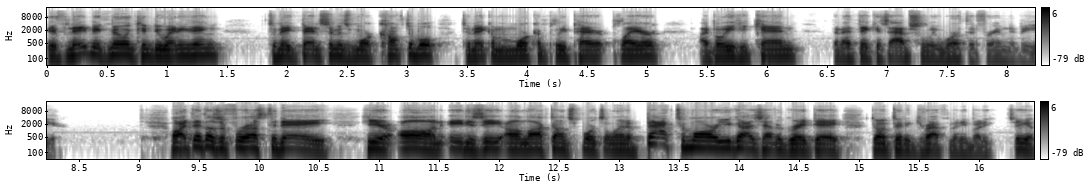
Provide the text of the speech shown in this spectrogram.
if Nate McMillan can do anything to make Ben Simmons more comfortable, to make him a more complete player, I believe he can, then I think it's absolutely worth it for him to be here. All right, that does it for us today here on A to Z on Locked On Sports Atlanta. Back tomorrow. You guys have a great day. Don't take a crap from anybody. See you.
